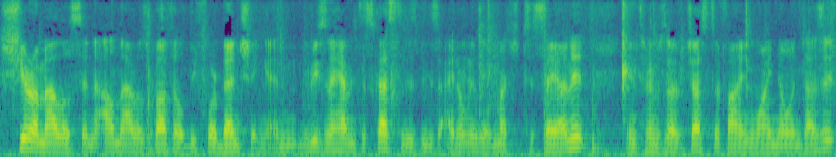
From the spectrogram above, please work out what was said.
Shira Malos and Al Naros Bavel before benching. And the reason I haven't discussed it is because I don't really have much to say on it in terms of justifying why no one does it.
